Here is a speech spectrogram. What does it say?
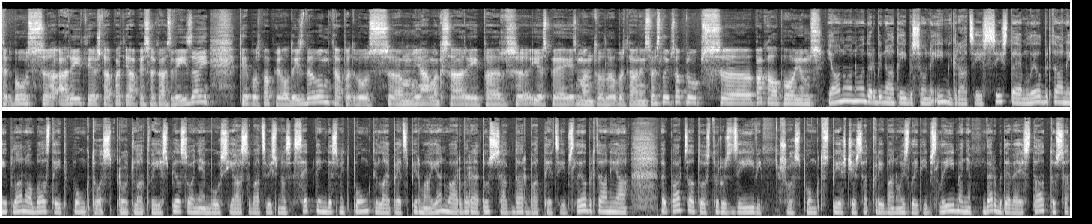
tad būs arī tieši tāpat jāpiesakās vīzai. Tie būs papildu izdevumi, tāpat būs um, jāmaksā jāmaksā arī par iespēju izmantot Lielbritānijas veselības aprūpas eh, pakalpojumus. Jauno nodarbinātības un imigrācijas sistēmu Lielbritānija plāno balstīt punktos, proti Latvijas pilsoņiem būs jāsavāc vismaz 70 punkti, lai pēc 1. janvāra varētu uzsākt darba attiecības Lielbritānijā vai pārceltos tur uz dzīvi. Šos punktus piešķirs atkarībā no izglītības līmeņa, darba devēja statusa,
